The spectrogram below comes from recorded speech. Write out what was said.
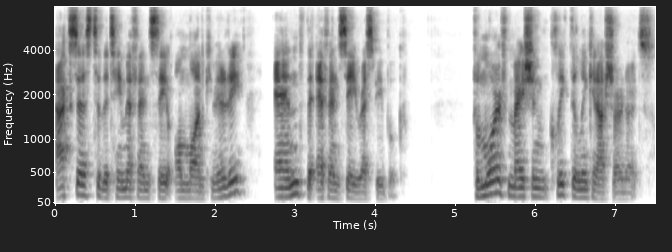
access to the Team FNC online community, and the FNC recipe book. For more information, click the link in our show notes.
